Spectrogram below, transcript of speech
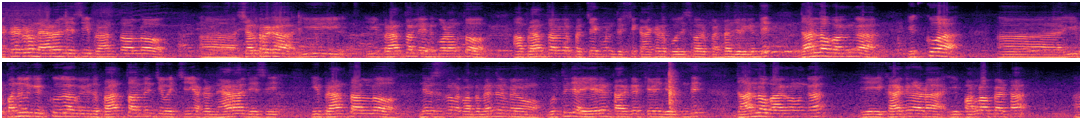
ఎక్కడెక్కడో నేరాలు చేసి ఈ ప్రాంతాల్లో షెల్టర్గా ఈ ఈ ప్రాంతాలను ఎన్నుకోవడంతో ఆ ప్రాంతాల మీద ప్రత్యేకమైన దృష్టి కాకినాడ పోలీసు వారు పెట్టడం జరిగింది. దానిలో భాగంగా ఎక్కువ ఈ పనులకు ఎక్కువగా వివిధ ప్రాంతాల నుంచి వచ్చి అక్కడ నేరాలు చేసి ఈ ప్రాంతాల్లో నివసిస్తున్న కొంతమందిని మేము గుర్తించి ఆ ఏరియాని టార్గెట్ చేయడం జరుగుతుంది. దానిలో భాగంగా ఈ కాకినాడ ఈ పర్లాపేట ఆ,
